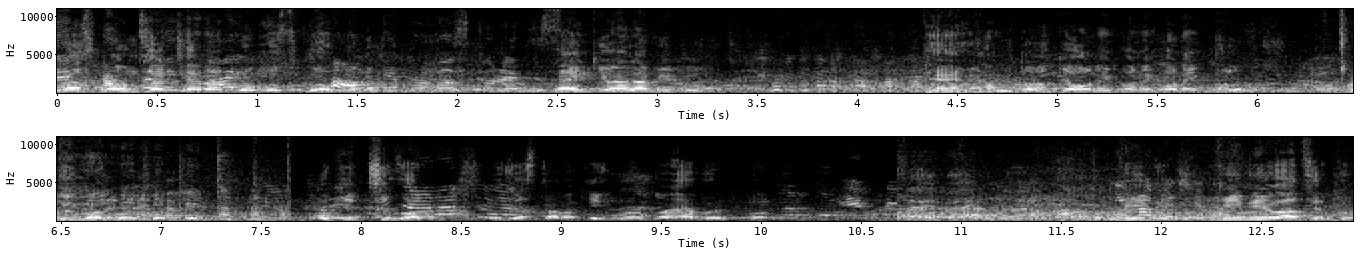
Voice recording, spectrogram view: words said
আমরা স্পন্সর ছাড়া প্রপোজ করব না। প্রপোজ করে দিছি। Thank you I love you too হ্যাঁ হ্যাঁ আমি তোমাকে অনেক অনেক অনেক ভালোবাসি। ও কিচ্ছু করে না ও জাস্ট আমাকে ইগনোর করে অ্যাভয়েড করে। ভিডিও আছে তো।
